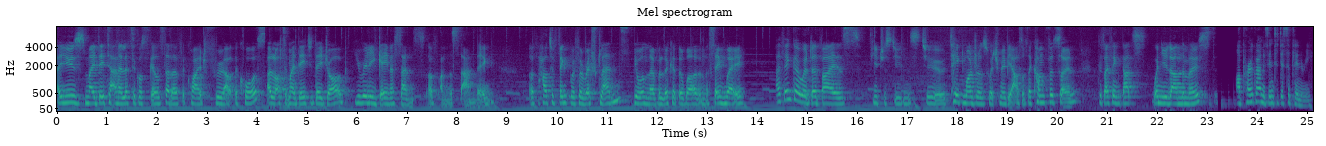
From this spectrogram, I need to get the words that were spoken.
I use my data analytical skills that I've acquired throughout the course a lot in my day-to-day -day job. You really gain a sense of understanding of how to think with a risk lens. You will never look at the world in the same way. I think I would advise future students to take modules which may be out of their comfort zone because I think that's when you learn the most. Our programme is interdisciplinary,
